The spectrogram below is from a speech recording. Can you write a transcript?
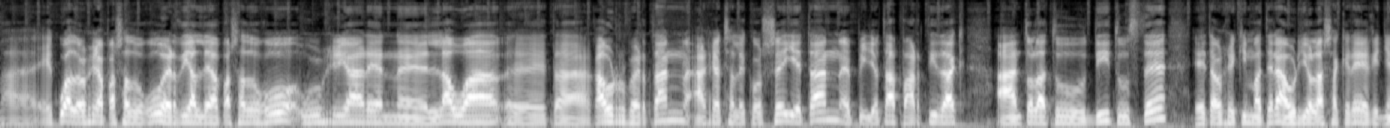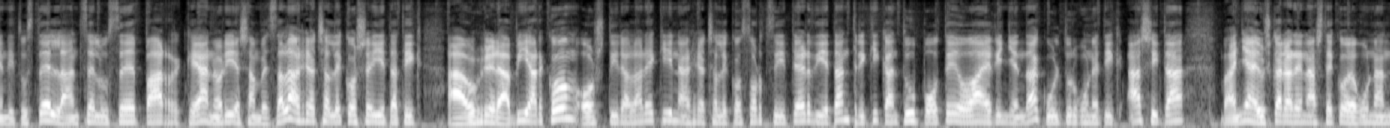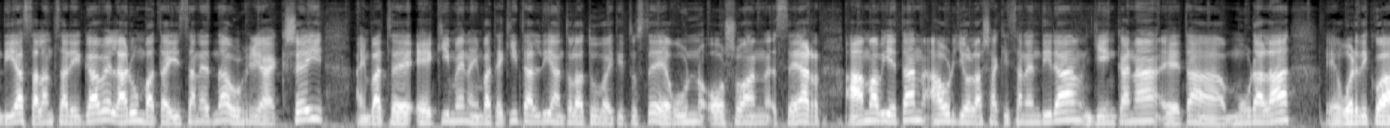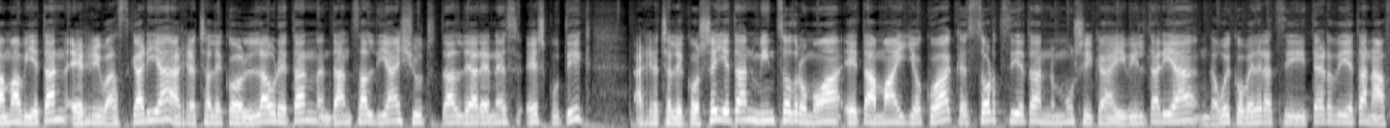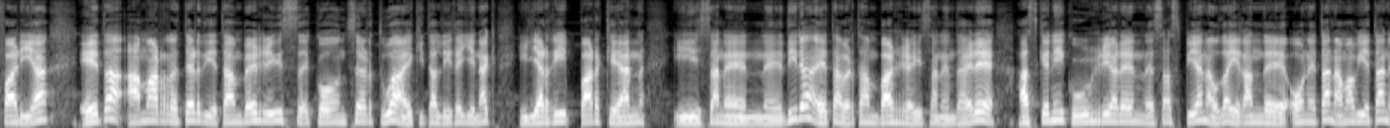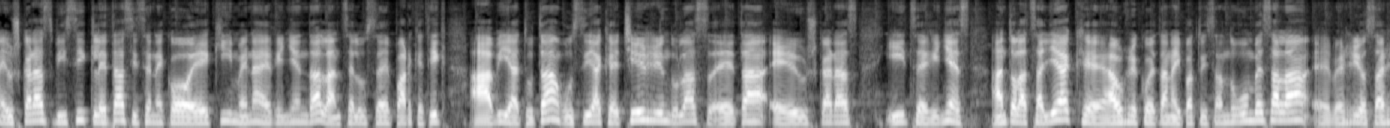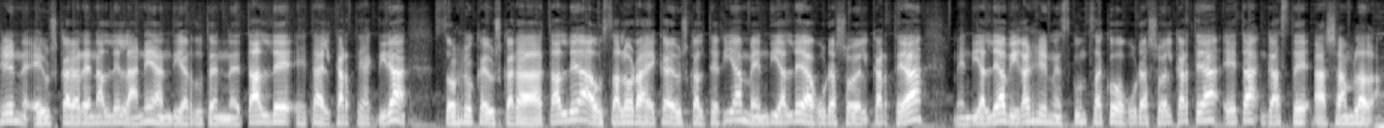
ba, Ekuadorria pasadugu, erdialdea pasadugu, urriaren e, laua eh, eta gaur bertan, arriatxaleko seietan, e, pilota partidak antolatu dituzte eta horrekin batera auriolasak ere eginen dituzte lantzeluze parkean. Hori esan bezala, arriatxaleko seietatik aurrera biharko, ostiralarekin arriatxaleko zortzi terdietan trikikantu poteoa eginen da kulturgunetik hasita, baina euskararen asteko egun handia zalantzarik gabe larun bata izanet da urriak sei, hainbat eh, ekimen, hainbat ekitaldi antolatu baitituzte egun osoan zehar. Amabietan aur jolasak izanen dira, jinkana eta murala, eguerdiko amabietan, herri bazkaria, arratsaleko lauretan, dantzaldia, xut taldearen eskutik, Arratxaleko seietan, mintzodromoa eta mai jokoak, zortzietan musika ibiltaria, gaueko bederatzi terdietan afaria, eta amar terdietan berriz kontzertua ekitaldi gehienak ilargi parkean izanen dira, eta bertan barria izanen da ere. Azkenik urriaren zazpian, hau da, igande honetan, amabietan, Euskaraz bizikletaz izeneko ekimena eginen da, lantzeluze parketik abiatuta, guziak txirrindulaz eta Euskaraz hitz eginez. Antolatzaileak eh, aurrekoetan aipatu izan dugun bezala, e, berriozarren euskararen alde lanean diarduten talde eta elkarteak dira. Zorroka Euskara taldea, Auzalora Eka Euskaltegia, Mendialdea Guraso Elkartea, Mendialdea Bigarren Hezkuntzako Guraso Elkartea eta Gazte Asamblada.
